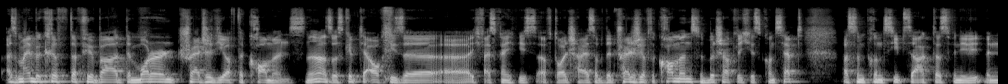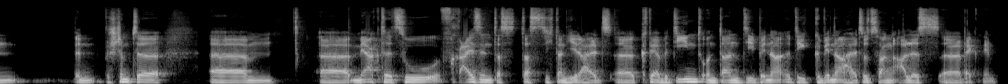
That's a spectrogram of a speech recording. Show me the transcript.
also mein Begriff dafür war The Modern Tragedy of the Commons. Ne? Also es gibt ja auch diese, äh, ich weiß gar nicht, wie es auf Deutsch heißt, aber The Tragedy of the Commons, ein wirtschaftliches Konzept, was im Prinzip sagt, dass wenn die, wenn wenn bestimmte ähm, äh, Märkte zu frei sind, dass, dass sich dann jeder halt äh, quer bedient und dann die Gewinner, die Gewinner halt sozusagen alles äh, wegnehmen.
